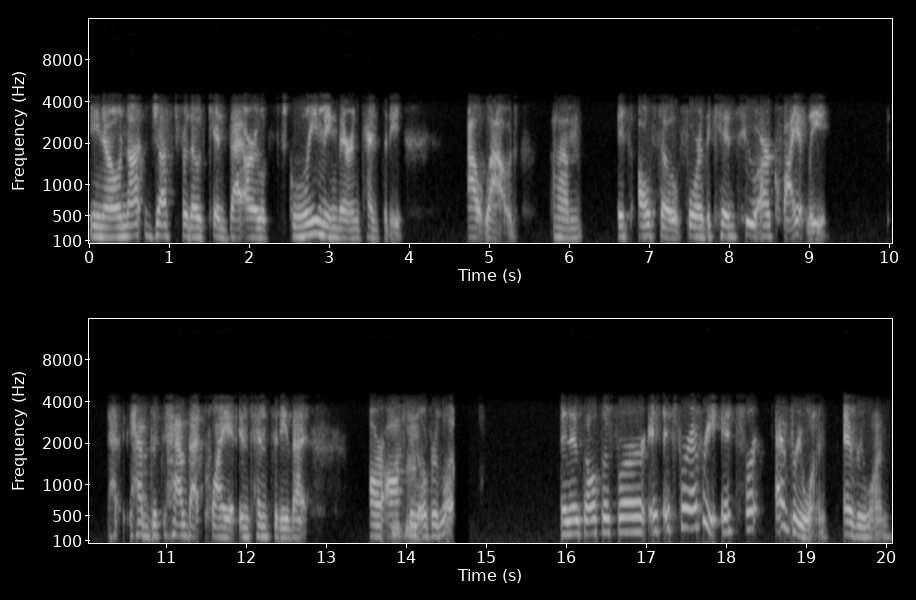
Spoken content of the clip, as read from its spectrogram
you know, not just for those kids that are screaming their intensity out loud. Um, it's also for the kids who are quietly have the have that quiet intensity that are often mm-hmm. overlooked. And it's also for it, it's for every it's for everyone. Everyone.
